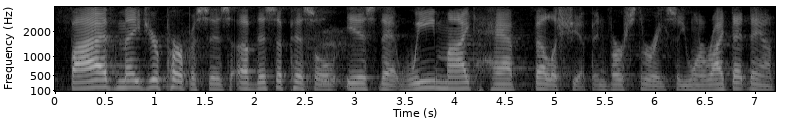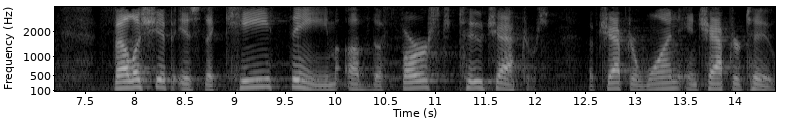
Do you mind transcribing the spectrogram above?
five major purposes of this epistle is that we might have fellowship in verse 3. So you want to write that down. Fellowship is the key theme of the first two chapters, of chapter 1 and chapter 2.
